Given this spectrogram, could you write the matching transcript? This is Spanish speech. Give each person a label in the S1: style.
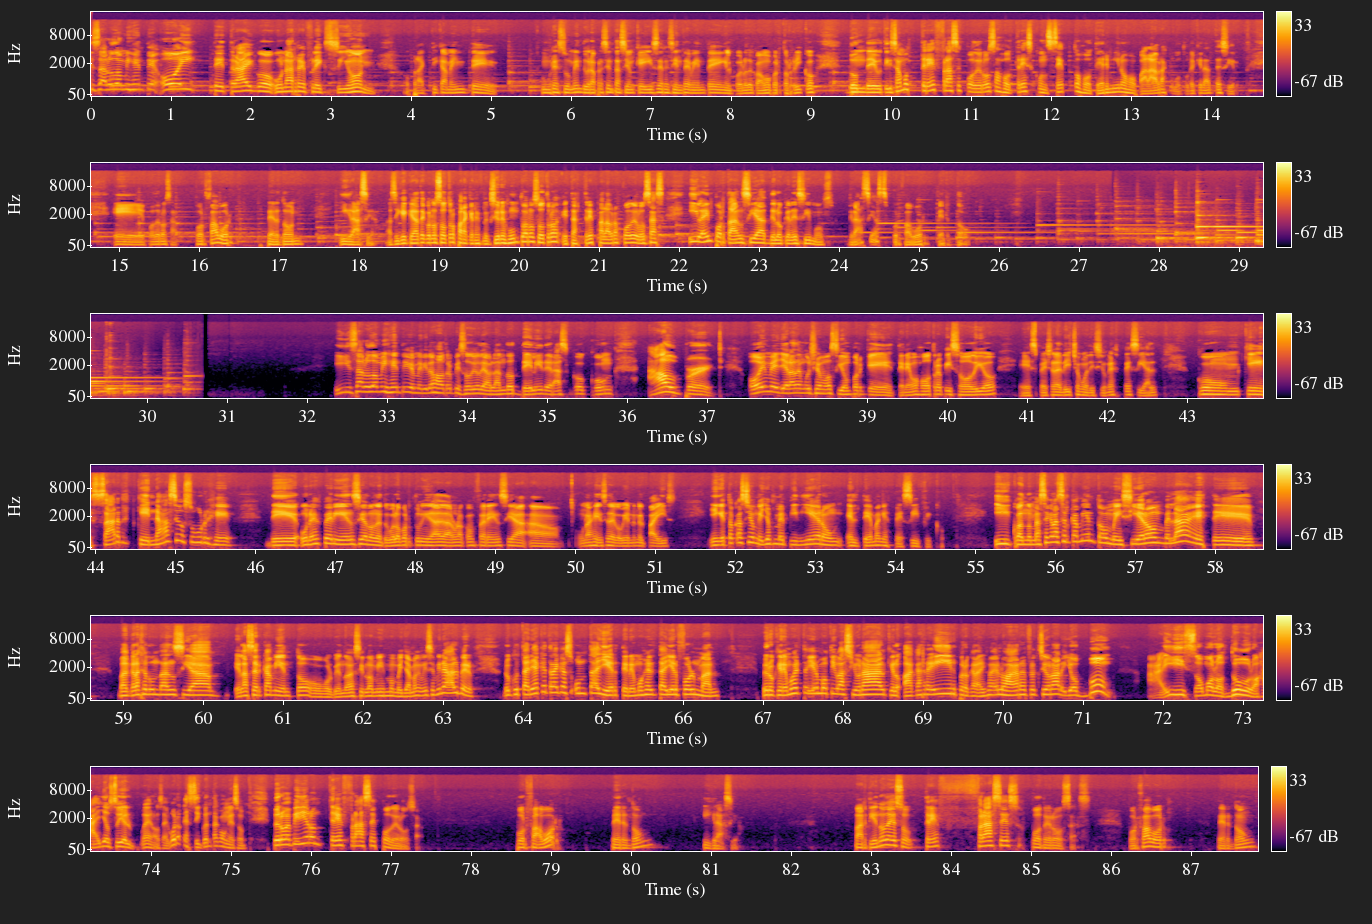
S1: Y saludo mi gente, hoy te traigo una reflexión o prácticamente un resumen de una presentación que hice recientemente en el pueblo de Coamo, Puerto Rico, donde utilizamos tres frases poderosas o tres conceptos o términos o palabras, como tú le quieras decir, eh, poderosas. Por favor, perdón y gracias. Así que quédate con nosotros para que reflexiones junto a nosotros estas tres palabras poderosas y la importancia de lo que decimos. Gracias, por favor, perdón. Saludo a mi gente y bienvenidos a otro episodio de Hablando de Liderazgo con Albert. Hoy me llena de mucha emoción porque tenemos otro episodio, Special Edition edición especial, con que, que nace o surge de una experiencia donde tuve la oportunidad de dar una conferencia a una agencia de gobierno en el país. Y en esta ocasión ellos me pidieron el tema en específico. Y cuando me hacen el acercamiento, me hicieron, ¿verdad? Este, valga la redundancia, el acercamiento, o volviendo a decir lo mismo, me llaman y me dicen, mira, Albert, nos gustaría que traigas un taller, tenemos el taller formal, pero queremos el taller motivacional, que lo haga reír, pero que a la misma vez los haga reflexionar. Y yo, ¡boom! ahí somos los duros, ahí yo soy el bueno, seguro que sí cuenta con eso. Pero me pidieron tres frases poderosas. Por favor, perdón y gracias. Partiendo de eso, tres frases poderosas. Por favor, perdón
